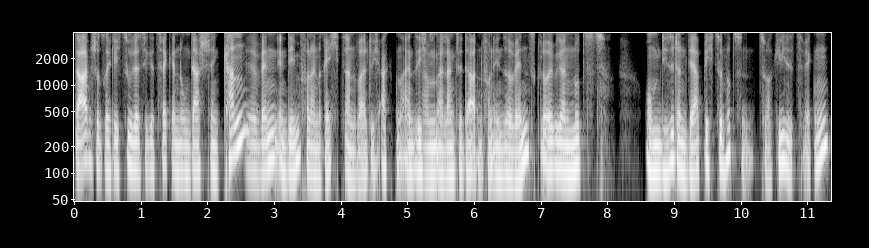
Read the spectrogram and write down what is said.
datenschutzrechtlich zulässige Zweckänderung darstellen kann, äh, wenn in dem Fall ein Rechtsanwalt durch Akteneinsicht ähm, erlangte Daten von Insolvenzgläubigern nutzt, um diese dann werblich zu nutzen, zu Akquisezwecken.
